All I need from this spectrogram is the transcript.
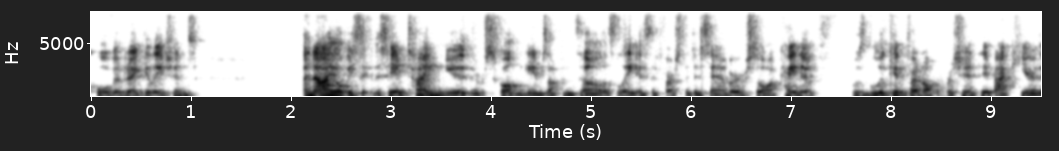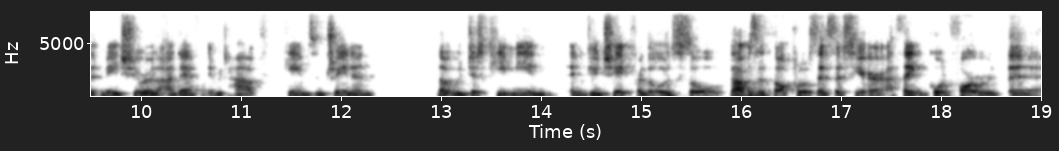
COVID regulations. And I obviously at the same time knew that there were Scotland games up until as late as the first of December. So I kind of was looking for an opportunity back here that made sure that I definitely would have games and training that would just keep me in, in good shape for those. So that was the thought process this year. I think going forward, the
